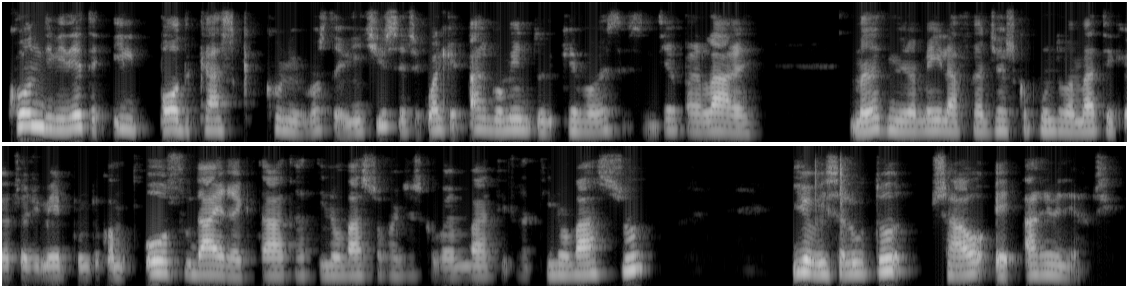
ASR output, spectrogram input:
Condividete il podcast con i vostri amici. Se c'è qualche argomento che vorreste sentire parlare, mandatemi una mail a francesco.brambatti.gmail.com o su direct a trattino basso francesco brambatti trattino basso. Io vi saluto, ciao e arrivederci.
